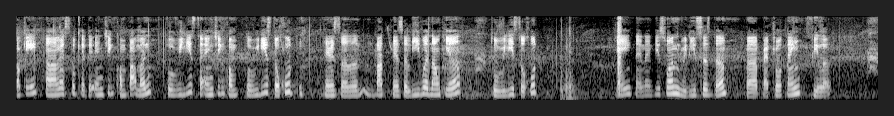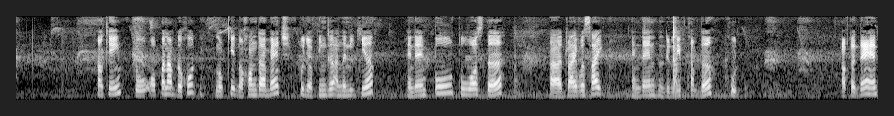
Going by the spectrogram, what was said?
Okay uh, let's look at the engine compartment. To release the engine to release the hood there's a but there's a lever down here to release the hood okay and then this one releases the uh, petrol tank filler okay to open up the hood locate the Honda badge put your finger underneath here and then pull towards the uh, driver side and then lift up the hood. After that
